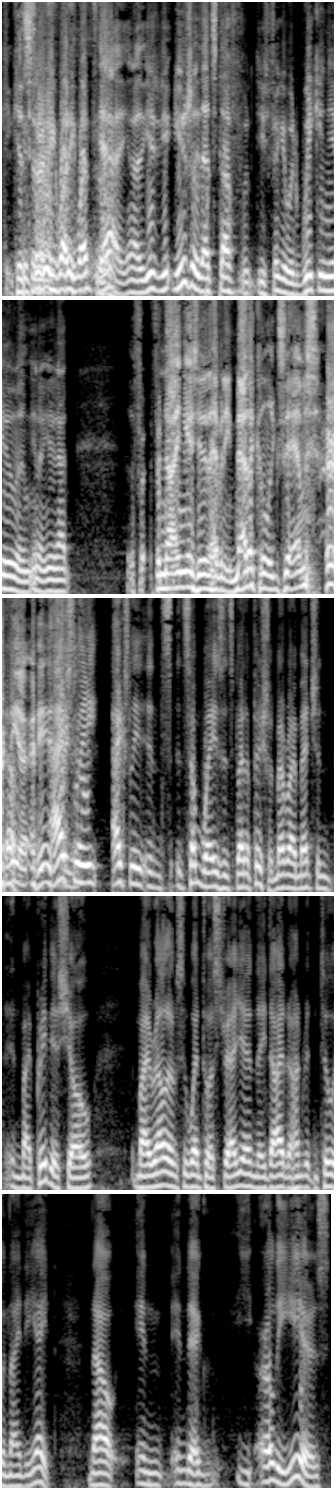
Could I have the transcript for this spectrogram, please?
c- Considering what he went through. Yeah, you know, usually that stuff would- you figure would weaken you, and you know, you're not. For, for nine years, you didn't have any medical exams. Or, No, you know, anything. actually, actually, in in some ways, it's beneficial. Remember, I mentioned in my previous show my relatives who went to Australia and they died at 102 and 98. Now, in in their early years,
